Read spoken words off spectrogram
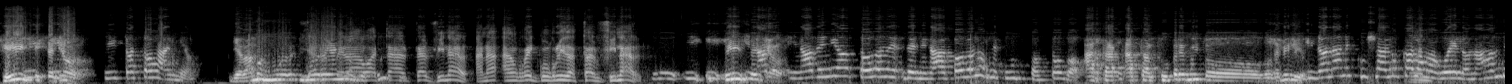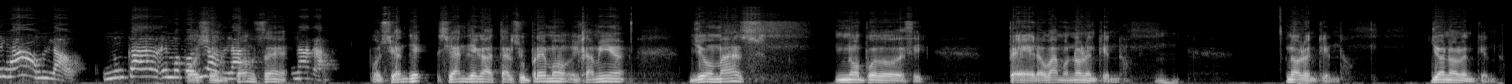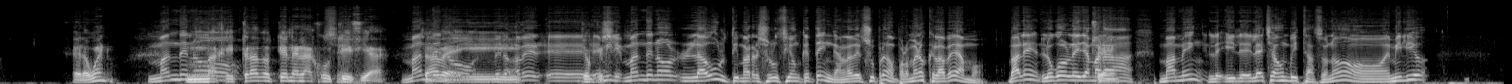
Sí, sí, señor. Sí, todos estos años. Llevamos nueve, Y han años. de- hasta, hasta el final, han, han recurrido hasta el final. Y, y, Sí, y, no, señor. y no ha tenido todo de- denegado, todos los recursos, todo. Hasta, hasta el Supremo y todo, don Y Emilio. no nos han escuchado nunca los abuelos, nos han dejado a un lado. Nunca hemos Pues podido hablar. entonces- Nada. Pues si han, lle- si han llegado hasta el Supremo, hija mía, yo más no puedo decir. Pero vamos, no lo entiendo. No lo entiendo. Yo no lo entiendo. Pero bueno, Mándenos. magistrados tiene la justicia. Mándenos. Y pero a ver, eh, Emilio, mándenos la última resolución que tengan, la del Supremo, por lo menos que la veamos, ¿vale? Luego le llamará Mamen le- y le, le echas un vistazo, ¿no, Emilio?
